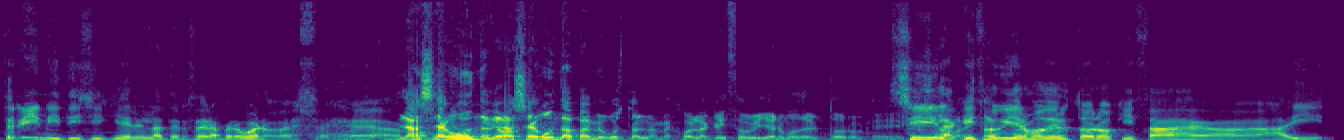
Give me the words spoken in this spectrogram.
Trinity si quieren la tercera, pero bueno. Es, eh, la, segunda, la segunda para mi gusto es la mejor, la que hizo Guillermo del Toro. Que, sí, la que hizo Guillermo del Toro, quizás eh, ahí.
